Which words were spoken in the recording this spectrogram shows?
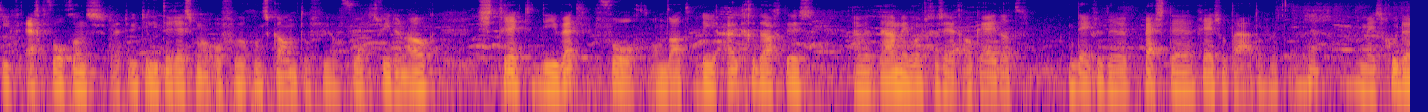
die echt volgens het utilitarisme of volgens Kant of volgens wie dan ook strikt die wet volgt, omdat die uitgedacht is en daarmee wordt gezegd: oké, okay, dat levert de beste resultaat of het, ja. de meest goede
